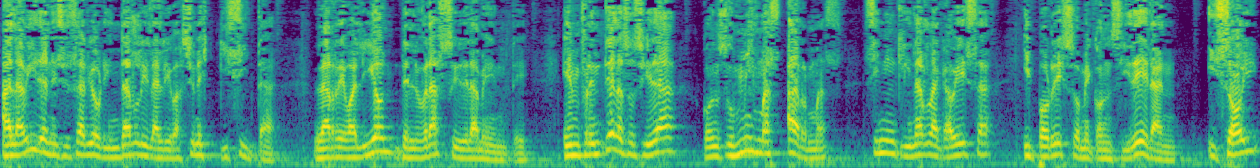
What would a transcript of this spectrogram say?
A la vida es necesario brindarle la elevación exquisita, la rebelión del brazo y de la mente. Enfrenté a la sociedad con sus mismas armas, sin inclinar la cabeza, y por eso me consideran, y soy,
